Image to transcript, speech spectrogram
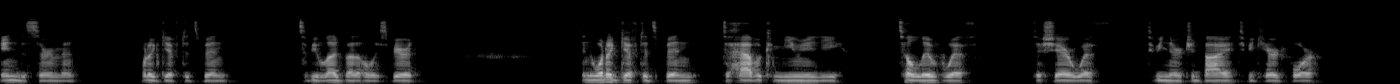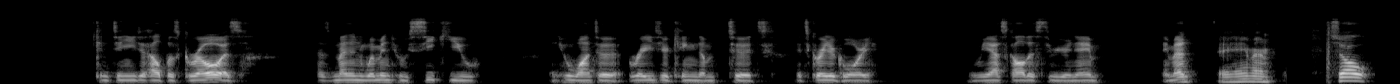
in discernment. What a gift it's been to be led by the Holy Spirit. And what a gift it's been to have a community to live with, to share with, to be nurtured by, to be cared for. Continue to help us grow as as men and women who seek you and who want to raise your kingdom to its its greater glory. And we ask all this through your name. Amen. Amen. So,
